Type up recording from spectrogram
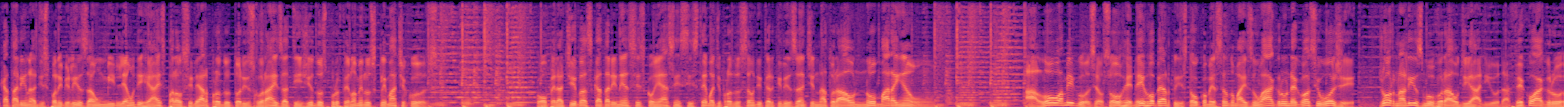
Catarina disponibiliza um milhão de reais para auxiliar produtores rurais atingidos por fenômenos climáticos. Cooperativas catarinenses conhecem sistema de produção de fertilizante natural no Maranhão. Alô, amigos, eu sou Renê Roberto e estou começando mais um Agronegócio hoje. Jornalismo Rural Diário da FECOAGro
